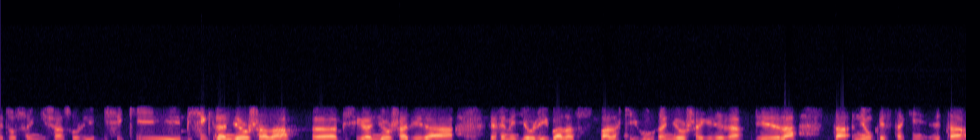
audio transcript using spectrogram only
edo zain gizaz, hori biziki, biziki lan jerosa da. Uh, biziki lan jerosa dira erremedio hori, badakigu lan jerosa direla, direla, eta neok ez daki, eta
